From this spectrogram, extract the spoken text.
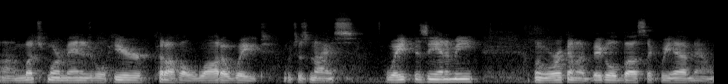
Um, much more manageable here. Cut off a lot of weight, which is nice. Weight is the enemy when we're working on a big old bus like we have now.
